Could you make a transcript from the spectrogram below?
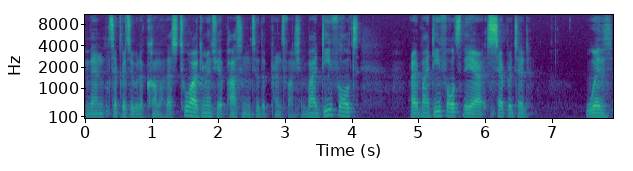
then separate it with a comma. That's two arguments we are passing into the print function. By default, right, by default they are separated with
